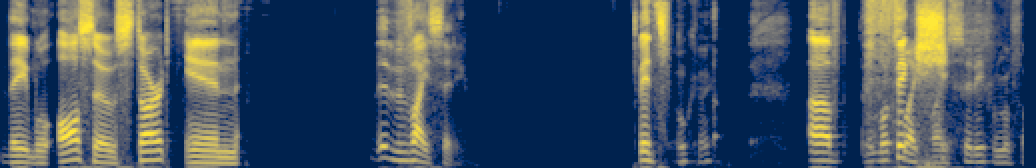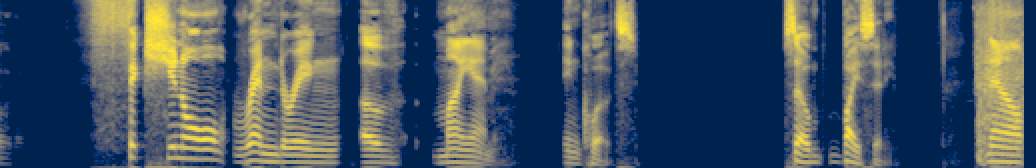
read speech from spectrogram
They will also start in Vice City. It's Okay. of It looks like Vice City from the photo. fictional rendering of Miami, in quotes. So, Vice City. Now,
